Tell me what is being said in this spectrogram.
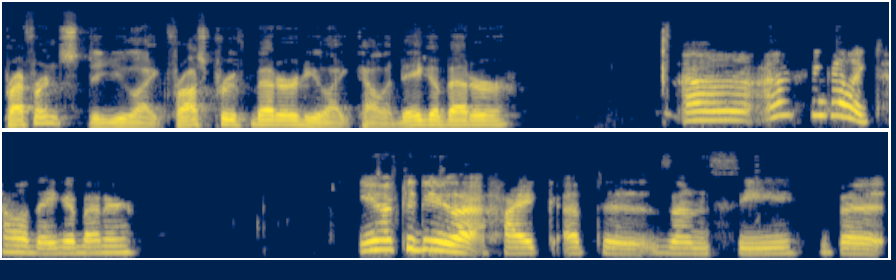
preference? Do you like Frostproof better? Do you like Talladega better? Uh, I think I like Talladega better. You have to do that hike up to Zone C, but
